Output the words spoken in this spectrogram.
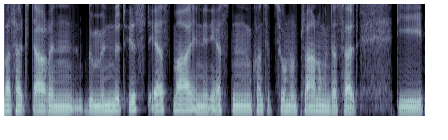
was halt darin gemündet ist, erstmal in den ersten Konzeptionen und Planungen, dass halt die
